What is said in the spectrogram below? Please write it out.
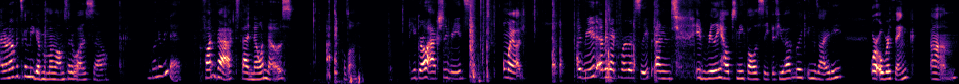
I don't know if it's going to be good, but my mom said it was, so I'm going to read it. Fun fact that no one knows. Hold on. Your girl actually reads. Oh my god. I read every night before I go to sleep, and it really helps me fall asleep. If you have, like, anxiety or overthink, um,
